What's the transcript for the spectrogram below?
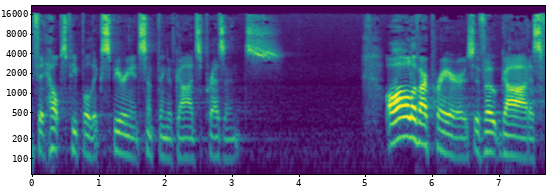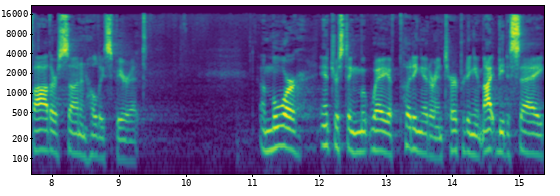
if it helps people experience something of God's presence. All of our prayers evoke God as Father, Son, and Holy Spirit. A more interesting way of putting it or interpreting it might be to say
